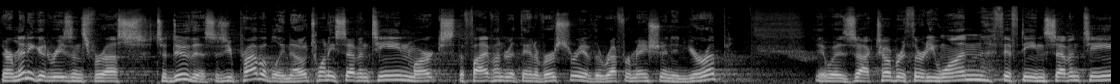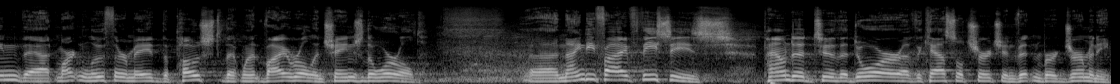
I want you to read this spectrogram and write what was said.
There are many good reasons for us to do this. As you probably know, 2017 marks the 500th anniversary of the Reformation in Europe. It was October 31, 1517, that Martin Luther made the post that went viral and changed the world. Uh, 95 theses pounded to the door of the Castle Church in Wittenberg, Germany.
